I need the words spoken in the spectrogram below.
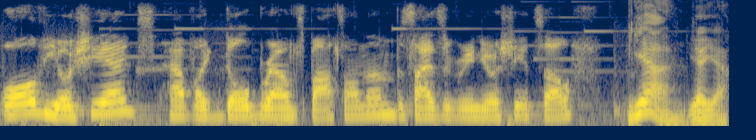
all the Yoshi eggs have like dull brown spots on them, besides the green Yoshi itself. Yeah, yeah, yeah.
